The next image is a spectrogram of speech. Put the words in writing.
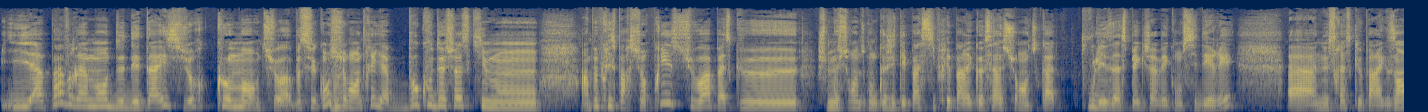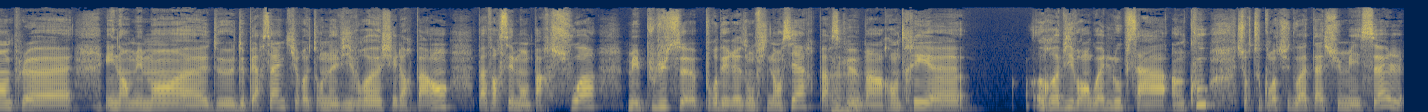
il n'y a pas vraiment de détails sur comment, tu vois. Parce que quand je suis hmm. rentrée, il y a beaucoup de choses qui m'ont un peu prise par surprise, tu vois, parce que je me suis rendu compte que j'étais pas si préparée que ça sur, en tout cas, tous les aspects que j'avais considérés. Euh, ne serait-ce que, par exemple, euh, énormément euh, de, de, personnes qui retournent vivre chez leurs parents, pas forcément par choix, mais plus pour des raisons financières, parce que, mhm. ben, rentrer revivre en Guadeloupe, ça a un coût, surtout quand tu dois t'assumer seul.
